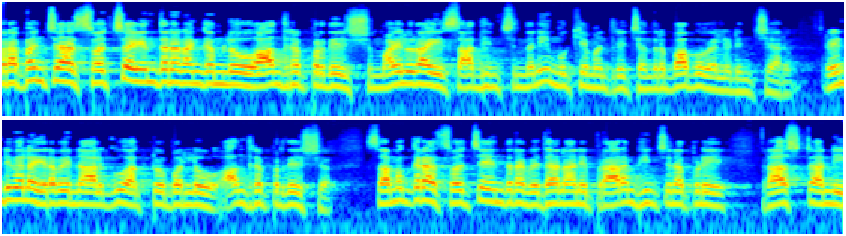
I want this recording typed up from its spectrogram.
ప్రపంచ స్వచ్ఛ ఇంధన రంగంలో ఆంధ్రప్రదేశ్ మైలురాయి సాధించిందని ముఖ్యమంత్రి చంద్రబాబు వెల్లడించారు. రెండు వేల ఇరవై నాలుగు అక్టోబర్లో ఆంధ్రప్రదేశ్ సమగ్ర స్వచ్ఛ ఇంధన విధానాన్ని ప్రారంభించినప్పుడే రాష్ట్రాన్ని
